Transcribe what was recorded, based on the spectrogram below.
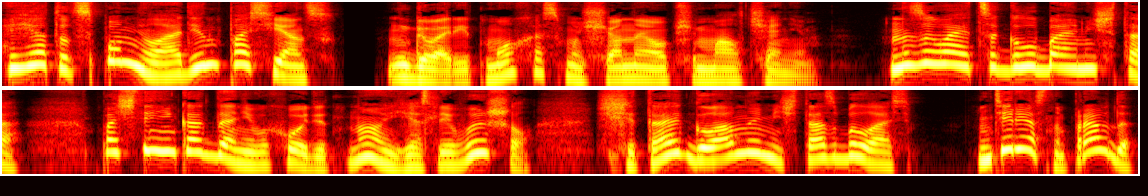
«Я тут вспомнила один пасьянс», — говорит Моха, смущенная общим молчанием. «Называется «Голубая мечта». Почти никогда не выходит, но если вышел, считай, главная мечта сбылась. Интересно, правда?»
